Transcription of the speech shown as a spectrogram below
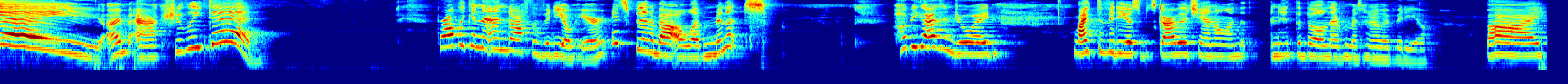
Yay! I'm actually dead. Probably gonna end off the video here. It's been about 11 minutes. Hope you guys enjoyed. Like the video, subscribe to the channel, and, and hit the bell to never miss another video. Bye.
